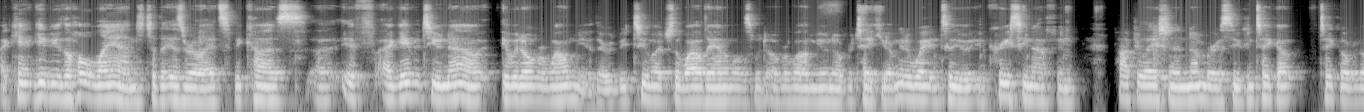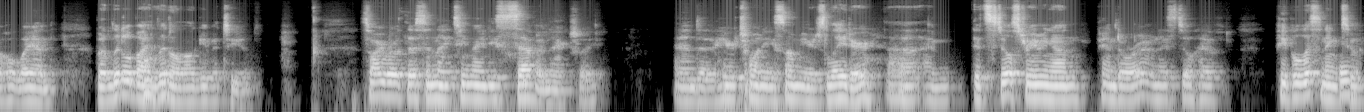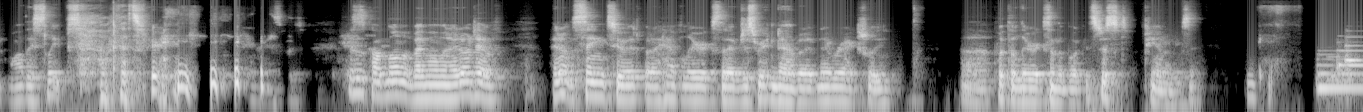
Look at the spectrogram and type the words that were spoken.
I can't give you the whole land to the Israelites because uh, if I gave it to you now, it would overwhelm you. There would be too much. The wild animals would overwhelm you and overtake you. I'm going to wait until you increase enough in population and numbers so you can take out take over the whole land but little by Mhm. little I'll give it to you. So I wrote this in 1997, actually, and uh, here 20 some years later, uh, I'm it's still streaming on Pandora, and I still have people listening to it while they sleep. So that's very. this is called Moment by Moment. I don't have, I don't sing to it, but I have lyrics that I've just written down, but I've never actually uh, put the lyrics in the book. It's just piano music. okay.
